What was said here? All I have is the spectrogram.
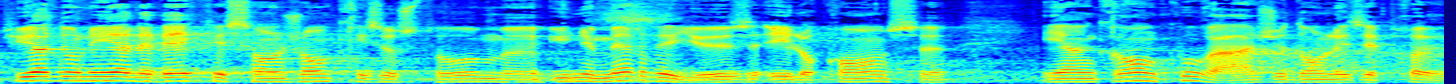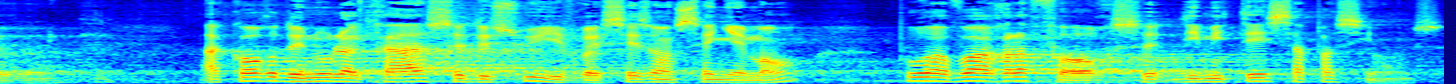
tu as donné à l'évêque Saint Jean Chrysostome une merveilleuse éloquence et un grand courage dans les épreuves. Accorde-nous la grâce de suivre ses enseignements pour avoir la force d'imiter sa patience.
